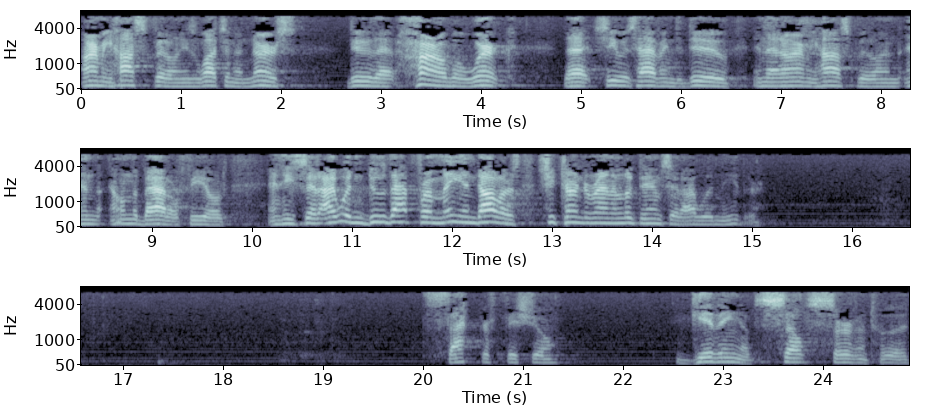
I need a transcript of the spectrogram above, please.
army hospital and he's watching a nurse do that horrible work that she was having to do in that army hospital and, and on the battlefield. And he said, I wouldn't do that for a million dollars. She turned around and looked at him and said, I wouldn't either. Sacrificial giving of self servanthood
